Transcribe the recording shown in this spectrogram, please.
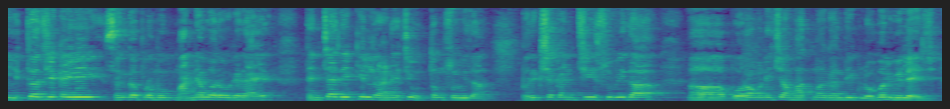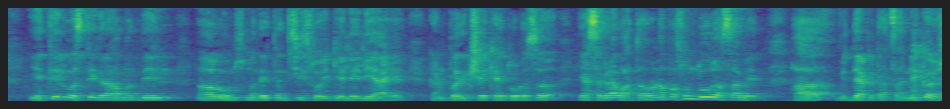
इतर जे काही संघप्रमुख मान्यवर वगैरे आहेत त्यांच्या देखील राहण्याची उत्तम सुविधा. परीक्षकांची सुविधा बोरामणीच्या महात्मा गांधी ग्लोबल विलेज येथील वसतिगृहामधील रूम्समध्ये त्यांची सोय केलेली आहे. कारण परीक्षक हे थोडंसं या सगळ्या वातावरणापासून दूर असावेत हा विद्यापीठाचा निकष.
